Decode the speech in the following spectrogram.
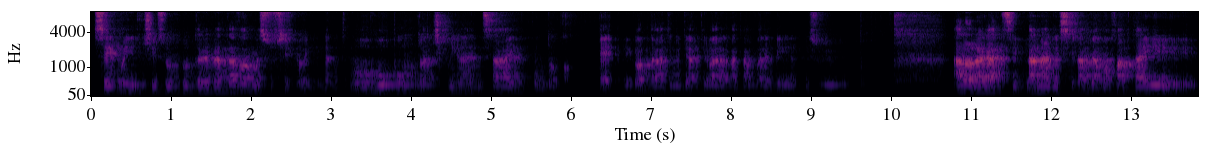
seguirci su tutte le piattaforme e sul sito internet www.acmilaninside.com e ricordatevi di attivare la campanellina qui su YouTube. Allora ragazzi, l'analisi l'abbiamo fatta ieri,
